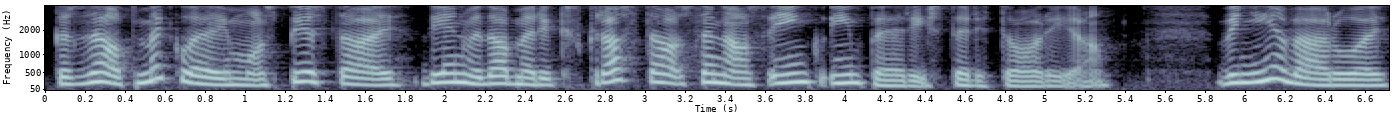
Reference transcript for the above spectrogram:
kas zelta meklējumos piestāja Dienvidamerikas krastā senās Inku impērijas teritorijā. Viņi ievēroja,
